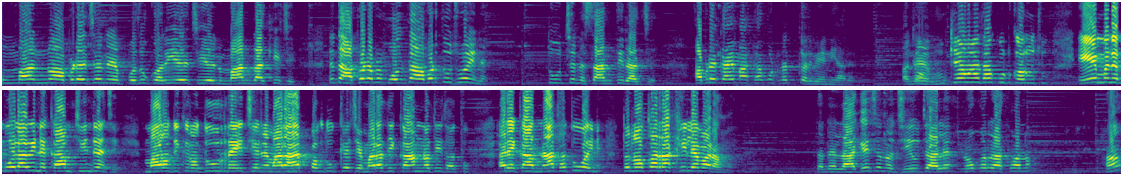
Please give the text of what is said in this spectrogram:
ઉંમરનું આપણે છે ને બધું કરીએ છીએ અને માન રાખીએ છીએ. નહીં તો આપણને પણ બોલતા આવડતું જ હોય ને. તું છે ને શાંતિ રાખજે. આપણે કાંઈ માથાકૂટ નથી કરવી એની યારે અને અને હું ક્યાં માથાકૂટ કરું છું? એ મને બોલાવીને કામ ચીંધે છે. મારો દીકરો દૂર રહે છે ને મારા હાથ પગ દુખે છે મારાથી કામ નથી થતું. અરે કામ ના થતું હોય ને તો નોકર રાખી લેવાના હોય. તને લાગે છે ને જીવ ચાલે નોકર રાખવાનો? હા?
